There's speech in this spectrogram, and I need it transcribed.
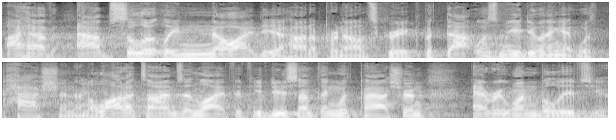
I have absolutely no idea how to pronounce Greek, but that was me doing it with passion. And a lot of times in life, if you do something with passion, everyone believes you.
